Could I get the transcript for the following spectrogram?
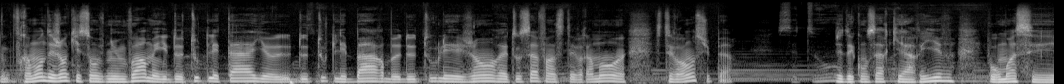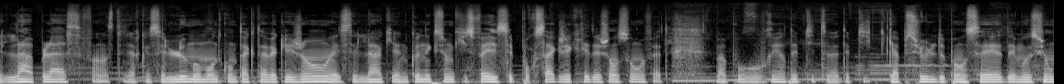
vraiment des gens qui sont venus me voir mais de toutes les tailles euh, de toutes les barbes de tous les genres et tout ça. Enfin c'était vraiment euh, c'était vraiment super. J'ai des concerts qui arrivent. Pour moi, c'est la place. Enfin, c'est-à-dire que c'est le moment de contact avec les gens et c'est là qu'il y a une connexion qui se fait. Et c'est pour ça que j'écris des chansons, en fait, bah, pour ouvrir des petites, euh, des petites capsules de pensée, d'émotions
